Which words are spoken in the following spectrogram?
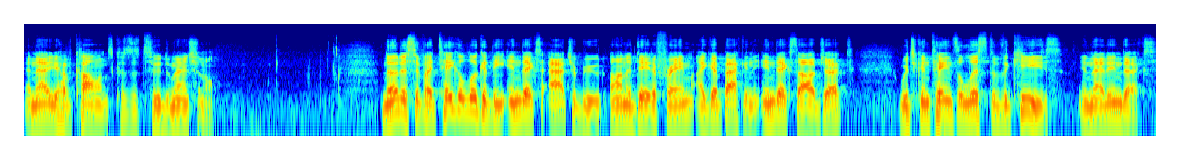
and now you have columns because it's two-dimensional. Notice if I take a look at the index attribute on a data frame, I get back an index object which contains a list of the keys in that index.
